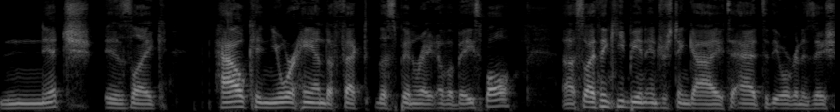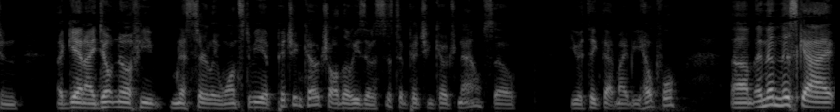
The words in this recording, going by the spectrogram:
niche is like how can your hand affect the spin rate of a baseball? Uh, so I think he'd be an interesting guy to add to the organization Again, I don't know if he necessarily wants to be a pitching coach, although he's an assistant pitching coach now. So you would think that might be helpful. Um, and then this guy,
